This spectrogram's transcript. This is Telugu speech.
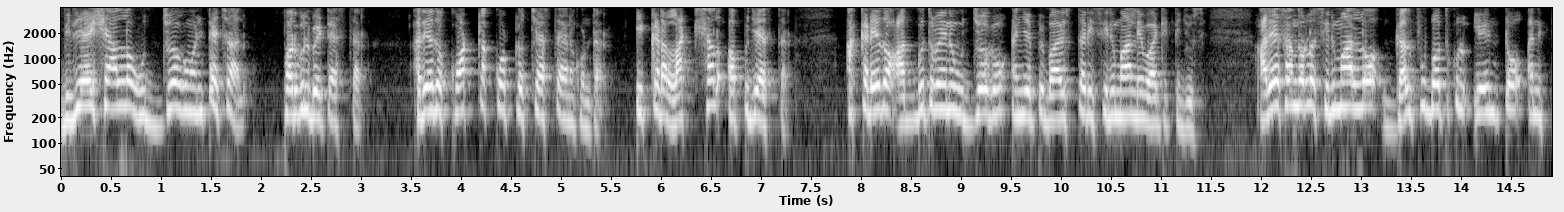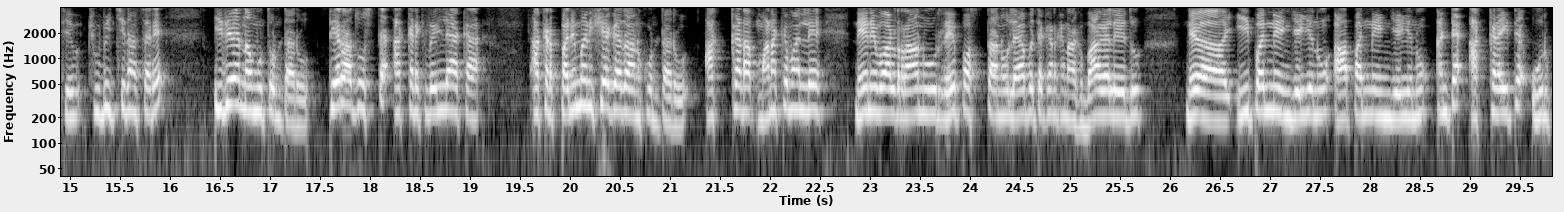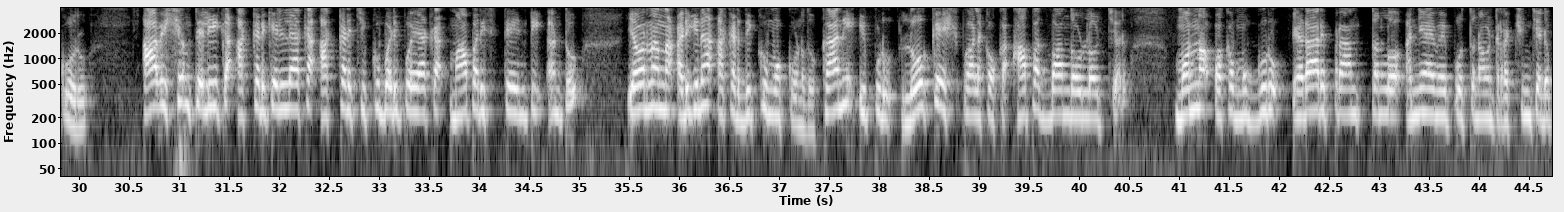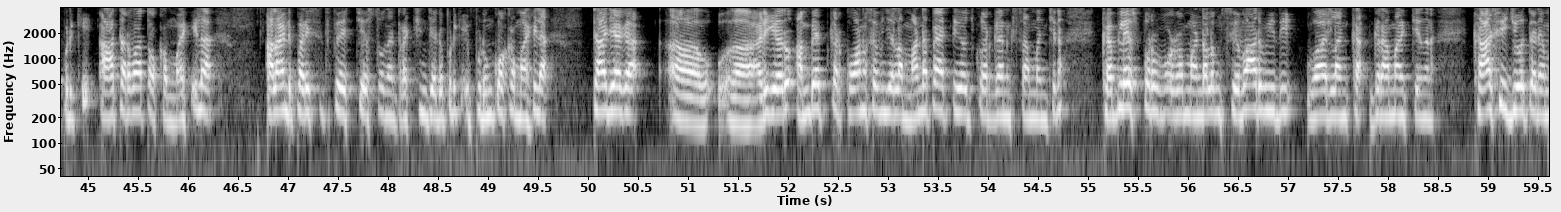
విదేశాల్లో ఉద్యోగం అంటే చాలు. పరుగులు పెట్టేస్తారు. అదేదో కోట్ల కోట్లు వచ్చేస్తాయి అనుకుంటారు. ఇక్కడ లక్షలు అప్పు చేస్తారు. అక్కడ ఏదో అద్భుతమైన ఉద్యోగం అని చెప్పి భావిస్తారు ఈ సినిమాల్ని వాటిని చూసి. అదే సందర్భంలో సినిమాల్లో గల్ఫ్ బతుకులు ఏంటో అని చూపించినా సరే ఇదే నమ్ముతుంటారు. తీరా చూస్తే అక్కడికి వెళ్ళాక అక్కడ పని మనిషే కదా అనుకుంటారు. అక్కడ మనకి మళ్ళీ నేను ఇవాళ రాను రేపు వస్తాను లేకపోతే కనుక నాకు బాగాలేదు ఈ పని నేను చెయ్యను ఆ పని నేను చెయ్యను అంటే అక్కడైతే ఊరుకోరు. ఆ విషయం తెలియక అక్కడికి వెళ్ళాక అక్కడ చిక్కుబడిపోయాక మా పరిస్థితి ఏంటి అంటూ ఎవరినన్నా అడిగినా అక్కడ దిక్కు మొక్కు ఉండదు. కానీ ఇప్పుడు లోకేష్ వాళ్ళకి ఒక ఆపద్ బాంధవుల్లో వచ్చారు. మొన్న ఒక ముగ్గురు ఎడారి ప్రాంతంలో అన్యాయం అయిపోతున్నామంటే రక్షించేటప్పటికి ఆ తర్వాత ఒక మహిళ అలాంటి పరిస్థితి ఫేస్ చేస్తుందని రక్షించేటప్పటికి ఇప్పుడు ఇంకొక మహిళ తాజాగా అడిగారు అంబేద్కర్ కోనసీమ జిల్లా మండపేట నియోజకవర్గానికి సంబంధించిన కపిలేశ్వరపురం మండలం శివారు వీధి వారిలంక గ్రామానికి చెందిన కాశీ జ్యోతి అనే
